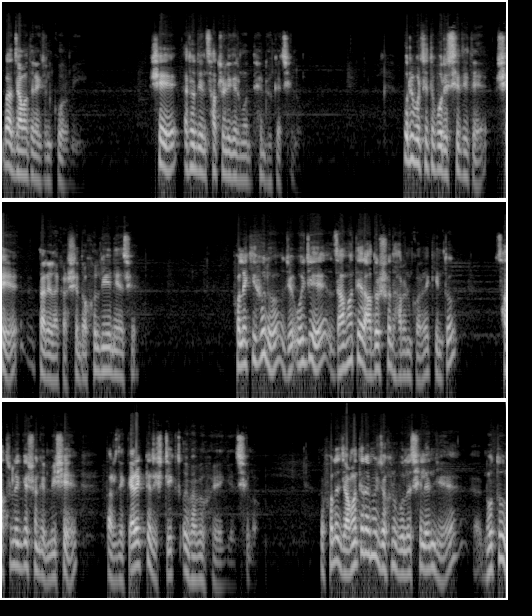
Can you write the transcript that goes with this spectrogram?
বা জামাতের একজন কর্মী, সে এতদিন ছাত্রলীগের মধ্যে ঢুকেছিল। পরিবর্তিত পরিস্থিতিতে সে তার এলাকার সে দখল নিয়ে নিয়েছে। ফলে কি হলো যে ওই যে জামাতের আদর্শ ধারণ করে কিন্তু ছাত্রলীগের সঙ্গে মিশে তার যে ক্যারেক্টারিস্টিক্স ওইভাবে হয়ে গিয়েছিল। তো ফলে জামাতের আমির যখন বলেছিলেন যে নতুন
